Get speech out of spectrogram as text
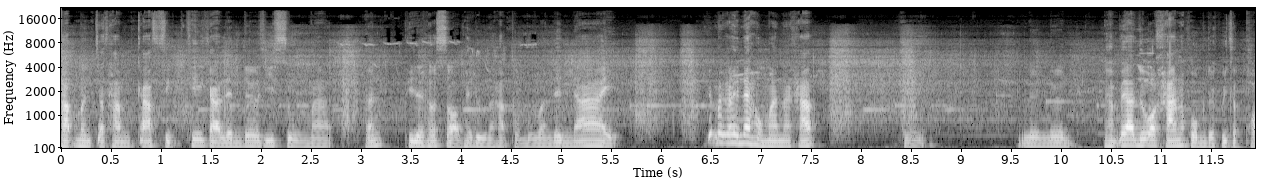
ครับ มันจะทำกราฟิกที่การเรนเดอร์ที่สูงมากนั้นพี่จะทดสอบให้ดูนะครับ ผมวันเล่นได้ก็มันก็เล่นได้ของมันนะครับนี่เลื่อนเลื่อนนะครับเวลาดูอาคารนะผมเดี๋ยวพี่จะพอ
